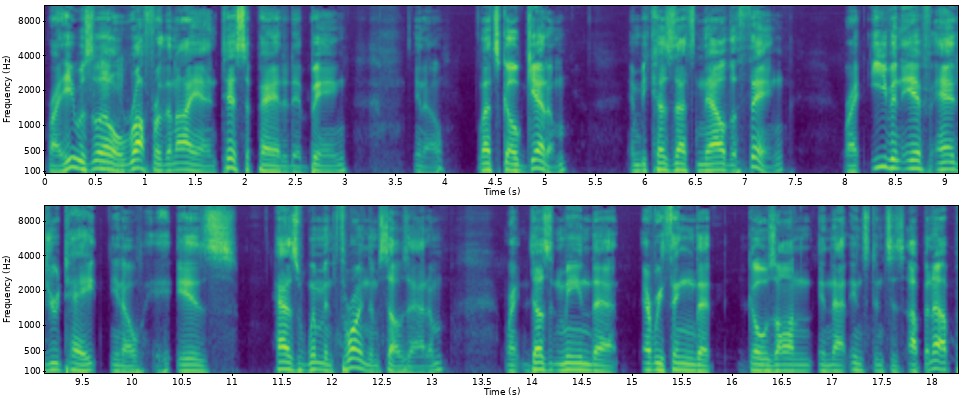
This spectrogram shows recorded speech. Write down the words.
right? He was a little rougher than I anticipated it being you know, let's go get him. And because that's now the thing, right? Even if Andrew Tate, you know, is has women throwing themselves at him, right? Doesn't mean that everything that goes on in that instance is up and up,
